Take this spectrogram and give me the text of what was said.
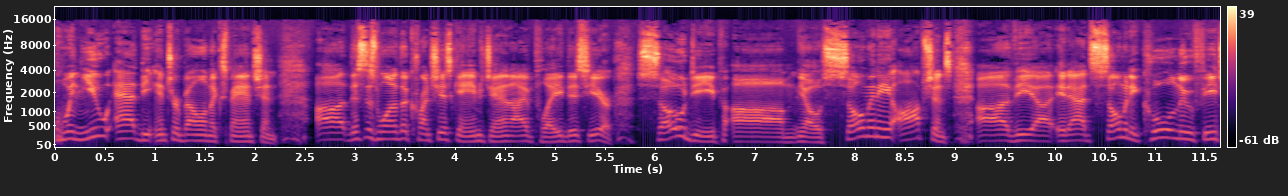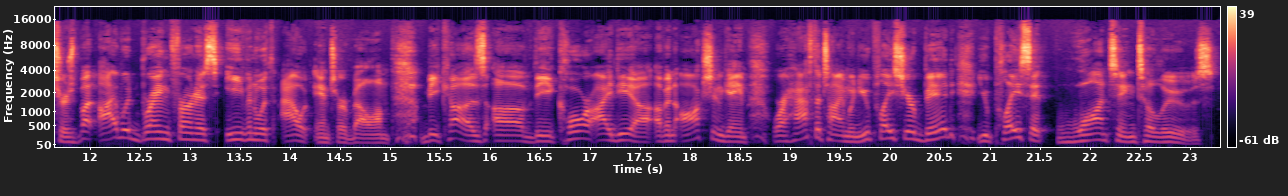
when you add the Interbellum expansion, uh, this is one of the crunchiest games Jen and I have played this year. So deep, um, you know, so many options. Uh, the uh, it adds so many cool new features. But I would bring Furnace even without Interbellum because of the core idea of an auction game where half the time when you place your bid, you place it wanting to lose.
